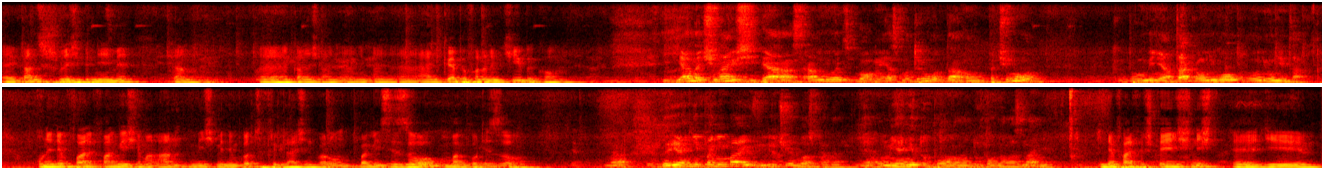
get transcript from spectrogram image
äh, ganz schlecht benehme, dann äh, kann ich einen, einen, einen, einen Körper von einem Tier bekommen. И я начинаю себя сравнивать с Богом. Я смотрю, вот да, ну вот почему вот, как бы у меня так, а у него, у него не так. Und in dem Fall fange ich immer an, mich mit dem Gott zu vergleichen. Warum? Bei mir ist es so und beim Gott ist es so. Да? Но я не понимаю величия Господа. Я, у меня нет полного духовного знания. In dem Fall verstehe ich nicht äh, die,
